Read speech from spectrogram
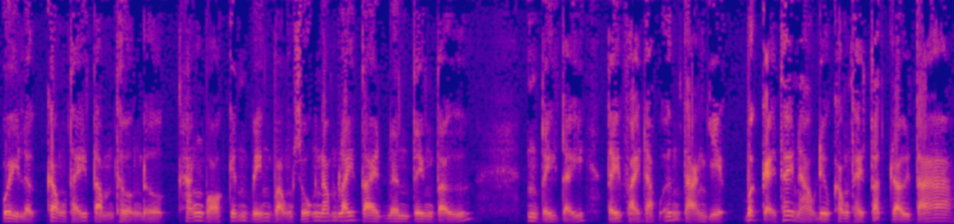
uy lực không thể tầm thường được, hắn bỏ kính viễn vọng xuống nắm lấy tay nên tiên tử. Tỷ tỷ, tỷ phải đáp ứng tạng diệt, bất kể thế nào đều không thể tách rời ta.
